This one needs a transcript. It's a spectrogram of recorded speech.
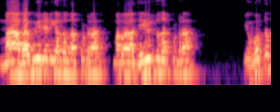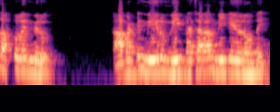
మా రఘువీరెడ్డి గారితో తప్పుకుంటారా? మా జయవీరితో తట్టుకుంటారా ఎవరితో తట్టుకోలేదు మీరు. కాబట్టి మీరు మీ ప్రచారాలు మీకే ఎదురవుతాయి.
